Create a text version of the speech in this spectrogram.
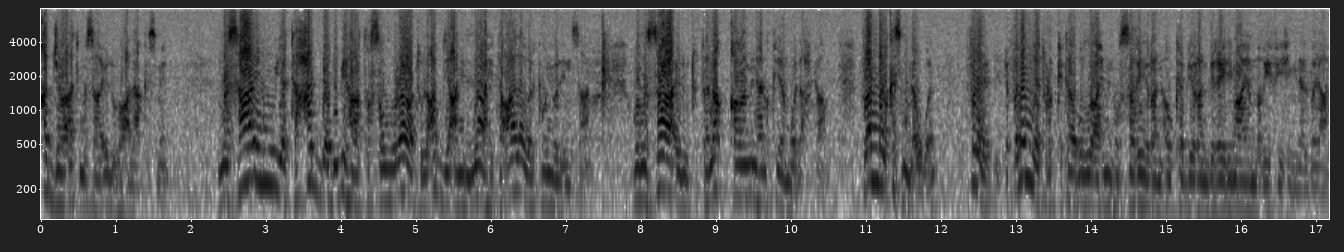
قد جاءت مسائله على قسمين مسائل يتحدد بها تصورات العبد عن الله تعالى والكون والإنسان۔ ومسائل تتلقى منها القيم والأحكام. فأما القسم الأول فلم يترك كتاب الله منه صغيرا أو كبيرا بغير ما ينبغي فيه من البيان.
